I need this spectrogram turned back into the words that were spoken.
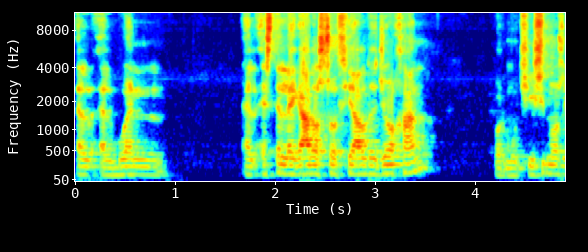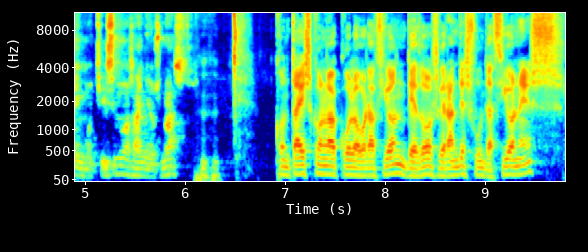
el, el buen, el, este legado social de Johan por muchísimos y muchísimos años más. Contáis con la colaboración de dos grandes fundaciones,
